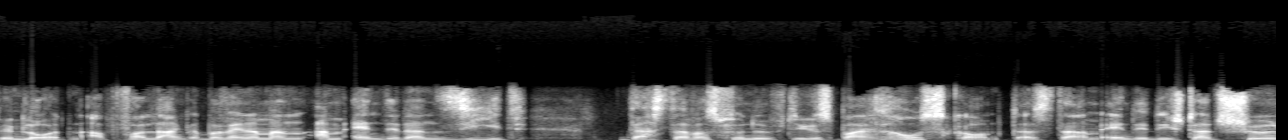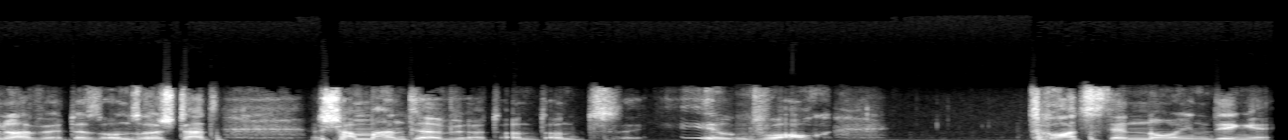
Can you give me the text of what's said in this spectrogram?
den Leuten abverlangt. Aber wenn man am Ende dann sieht, dass da was Vernünftiges bei rauskommt, dass da am Ende die Stadt schöner wird, dass unsere Stadt charmanter wird und, und irgendwo auch trotz der neuen Dinge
